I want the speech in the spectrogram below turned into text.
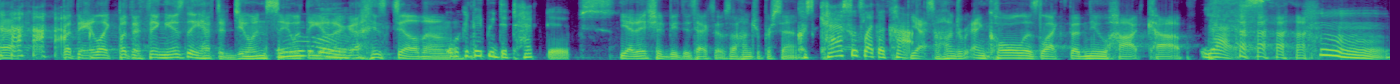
yeah. but they like. But the thing is, they have to do and say what the other guys tell them. or could they be detectives? Yeah, they should be detectives, hundred percent. Because Cass looks like a cop. Yes, hundred. And Cole is like the new hot cop. Yes. hmm.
